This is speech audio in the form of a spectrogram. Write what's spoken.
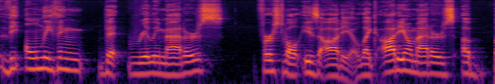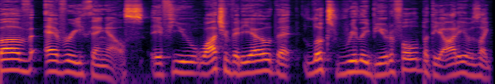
the only thing that really matters first of all is audio. Like audio matters above everything else. If you watch a video that looks really beautiful but the audio is like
